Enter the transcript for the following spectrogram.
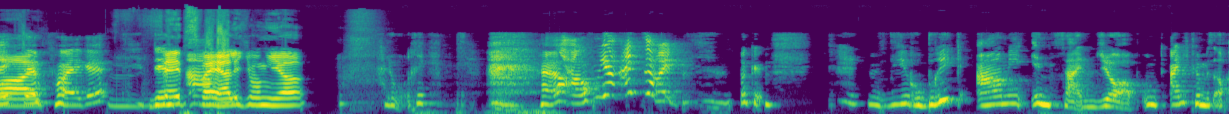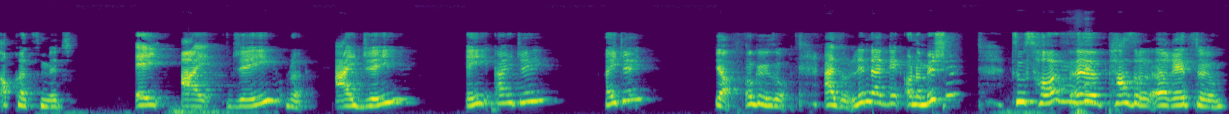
Boah. der Folge. Selbstverherrlichung hier. Hallo, Re hör auf, mir reinzureden. Okay. Die Rubrik Army Inside Job. Und eigentlich können wir es auch abkürzen mit AIJ oder IJ. AIJ? IJ? Ja, okay, so. Also, Linda geht on a mission to solve a puzzle äh, Rätsel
